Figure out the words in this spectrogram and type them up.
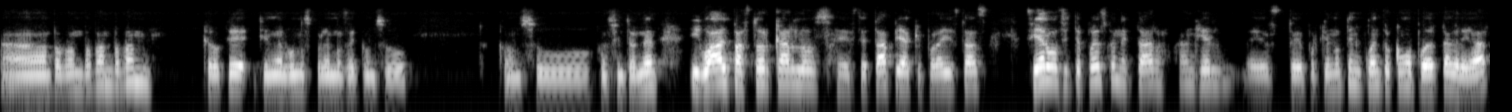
Ah, creo que tiene algunos problemas ahí con su con su, con su internet. Igual, Pastor Carlos este, Tapia, que por ahí estás. Siervo, si te puedes conectar, Ángel, este, porque no te encuentro cómo poderte agregar.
